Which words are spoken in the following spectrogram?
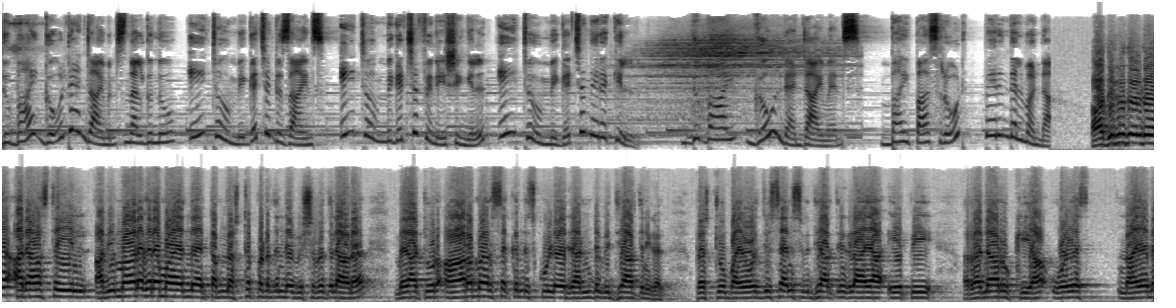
ദുബായ് ഗോൾഡ് ആൻഡ് ഡയമണ്ട്സ് നൽകുന്നു ഏറ്റവും മികച്ച ഡിസൈൻസ് ഏറ്റവും മികച്ച ഫിനിഷിംഗിൽ ഏറ്റവും മികച്ച നിരക്കിൽ. Dubai gold and diamonds bypass road Perinthalmanna. അധികൃതരുടെ അനാസ്ഥയിൽ അഭിമാനകരമായ നേട്ടം നഷ്ടപ്പെട്ടതിന്റെ വിഷമത്തിലാണ് മേലാറ്റൂർ ആർ സെക്കൻഡറി സ്കൂളിലെ രണ്ട് വിദ്യാർത്ഥിനികൾ. പ്ലസ് ടു ബയോളജി സയൻസ് വിദ്യാർത്ഥിനികളായ എ പി റനാറുക്കിയ ഒ എസ് നയന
